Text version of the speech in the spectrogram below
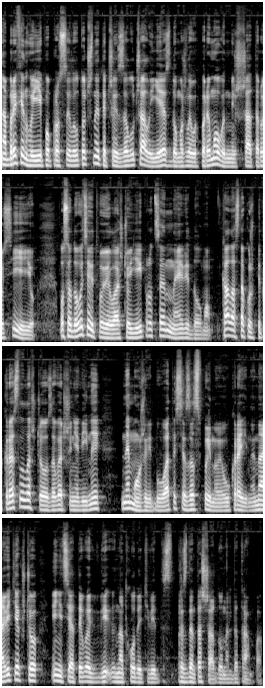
На брифінгу її попросили уточнити, чи залучали ЄС до можливих перемовин між США та Росією. Посадовиця відповіла, що їй про це невідомо. Калас також підкреслила, що завершення війни не може відбуватися за спиною України, навіть якщо ініціатива надходить від президента США Дональда Трампа.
